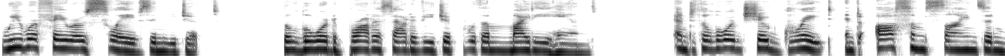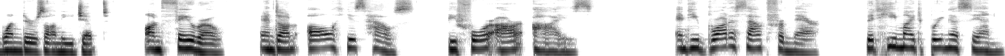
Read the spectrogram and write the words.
We were Pharaoh's slaves in Egypt. The Lord brought us out of Egypt with a mighty hand. And the Lord showed great and awesome signs and wonders on Egypt, on Pharaoh, and on all his house before our eyes. And he brought us out from there that he might bring us in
